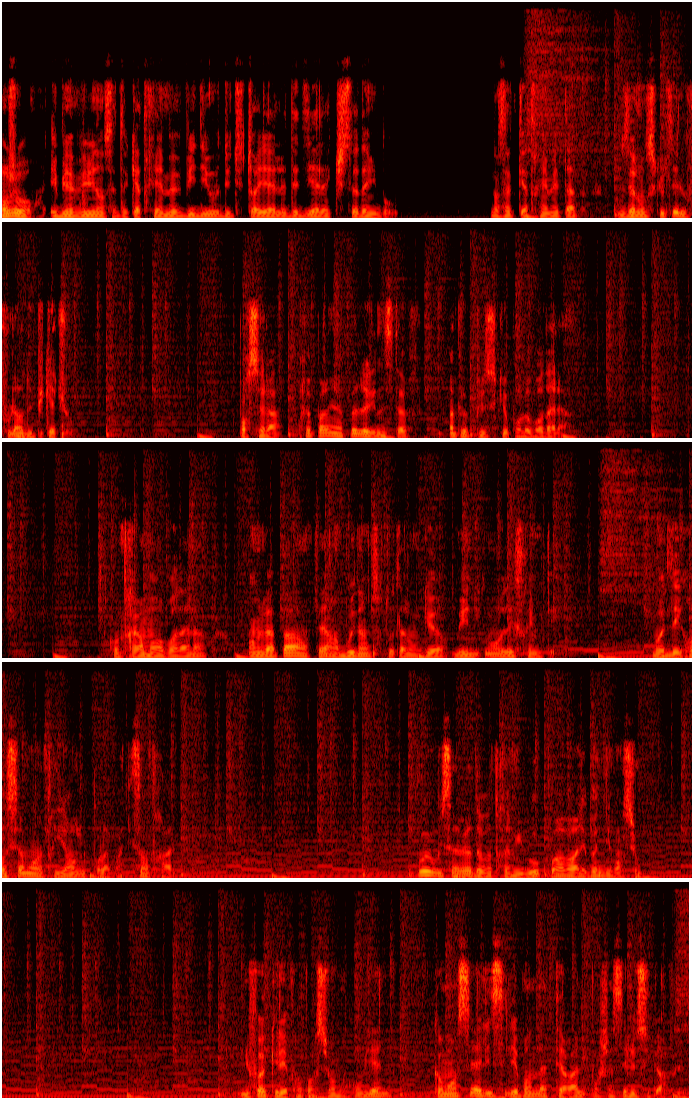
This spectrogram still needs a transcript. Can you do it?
Bonjour et bienvenue dans cette quatrième vidéo du tutoriel dédié à la Amiibo. Dans cette quatrième étape, nous allons sculpter le foulard du Pikachu. Pour cela, préparez un peu de green stuff, un peu plus que pour le bandana. Contrairement au bandana, on ne va pas en faire un boudin sur toute la longueur, mais uniquement aux extrémités. Modelez grossièrement un triangle pour la partie centrale. Vous pouvez vous servir de votre amiibo pour avoir les bonnes dimensions. Une fois que les proportions vous conviennent, commencez à lisser les bandes latérales pour chasser le superflu.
